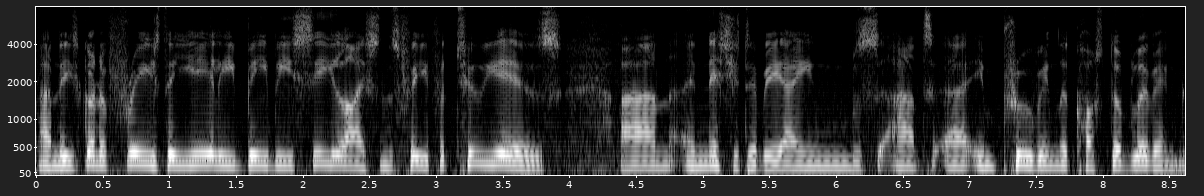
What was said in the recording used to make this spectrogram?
And he's going to freeze the yearly BBC licence fee for two years. An initiative he aims at uh, improving the cost of living.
